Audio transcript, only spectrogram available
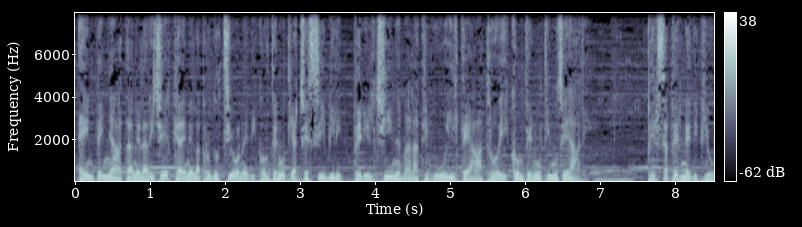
è impegnata nella ricerca e nella produzione di contenuti accessibili per il cinema, la tv, il teatro e i contenuti museali. Per saperne di più,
